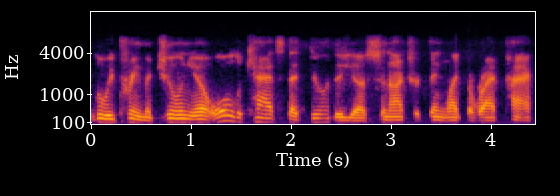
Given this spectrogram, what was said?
Louis Prima Jr., all the cats that do the uh, Sinatra thing like the Rat Pack.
